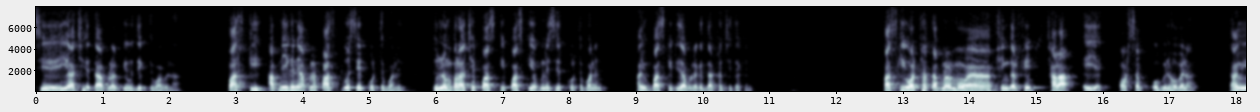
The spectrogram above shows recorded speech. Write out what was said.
সে ই আছে, তা আপনার কেউ দেখতে পাবে না। পাস কি? আপনি এখানে আপনার পাস কিও সেট করতে পারেন। দু নম্বর আছে পাস কি? পাস কি আপনি সেট করতে পারেন। আমি পাস কিটি আপনাকে দেখাচ্ছি, দেখেন। পাস কি অর্থাৎ আপনার ফিঙ্গারপ্রিন্ট ছাড়া এই হোয়াটসঅ্যাপ ওপেন হবে না। আমি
